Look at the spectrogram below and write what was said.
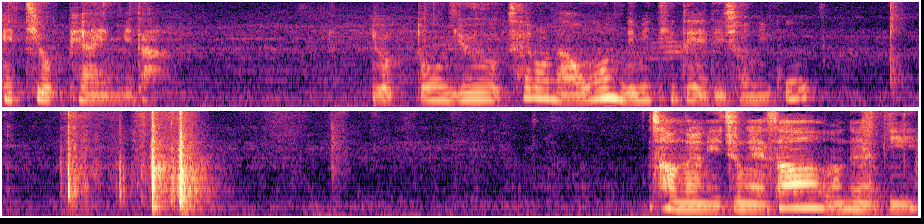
에티오피아입니다. 이것도 뉴 새로 나온 리미티드 에디션이고 저는 이 중에서 오늘 이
